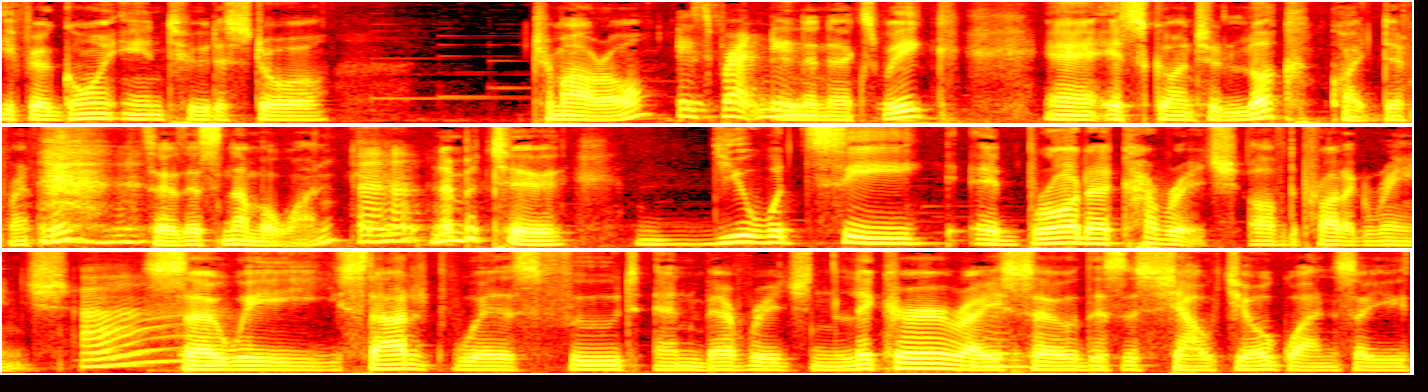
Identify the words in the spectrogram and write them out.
if you're going into the store tomorrow It's brand new. in the next week, and it's going to look quite differently. so that's number one. Uh-huh. Number two, you would see a broader coverage of the product range. Ah. So we started with food and beverage and liquor, right? Mm. So this is Xiao Guan, so you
